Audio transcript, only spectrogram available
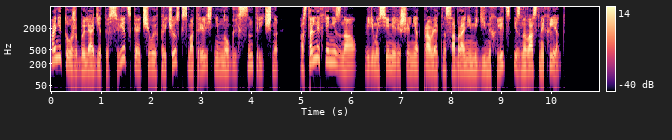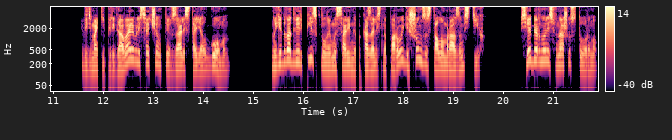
Они тоже были одеты в светское, отчего их прически смотрелись немного эксцентрично. Остальных я не знал, видимо, семьи решили не отправлять на собрание медийных лиц из новостных лент. Ведьмаки переговаривались о чем-то, и в зале стоял гомон. Но едва дверь пискнула, и мы с Алиной показались на пороге, шум за столом разом стих. Все обернулись в нашу сторону.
